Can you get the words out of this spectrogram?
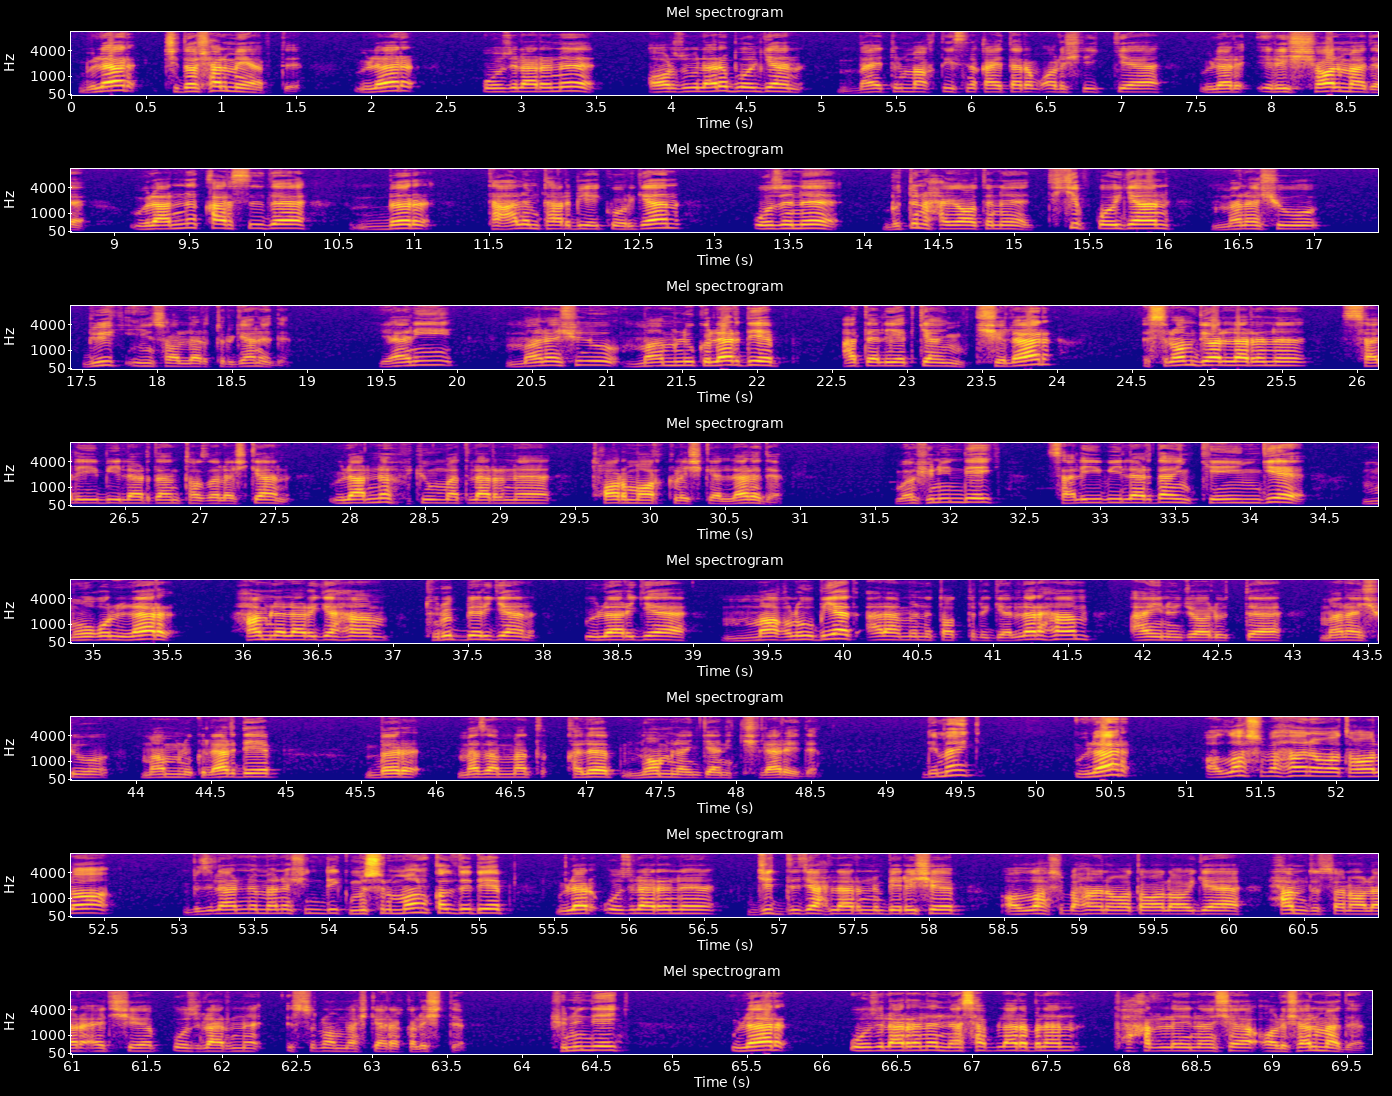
bular chidasholmayapti. Ular o'zlarini orzulari bo'lgan Baytul Maqdisni qaytarib olishlikka ular erisha olmadi. Ularni qarshisida bir ta'lim tarbiya ko'rgan, o'zini butun hayotini tikib qo'ygan mana shu buyuk insonlar turgan edi. Ya'ni mana shu mamluklar deb atalayotgan kishilar islom diyorlarini salibiylardan tozalashgan, ularni hukumatlarini tormor qilishganlar edi. Va shuningdek salibiylardan keyingi mo'g'ullar hamlalariga ham turib bergan, ularga mag'lubiyat alamini tottirganlar ham ayni joyda mana shu mamluklar deb bir mazammat qilib nomlangan kishilar edi. Demak, ular Alloh subhanahu va taolo bizlarni mana shunday musulmon qildi deb ular o'zlarini jiddi jahlarini berishib, Alloh subhanahu va taologa hamd va sanolar aytishib, o'zlarini islom qilishdi. Shuningdek, ular o'zlarini nasablari bilan faxrlanisha olishalmadi.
